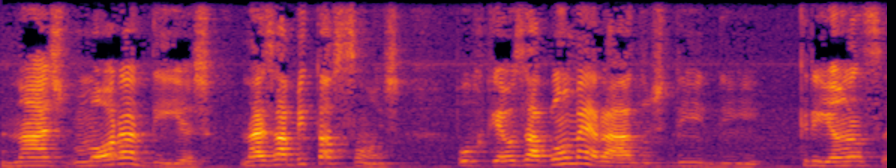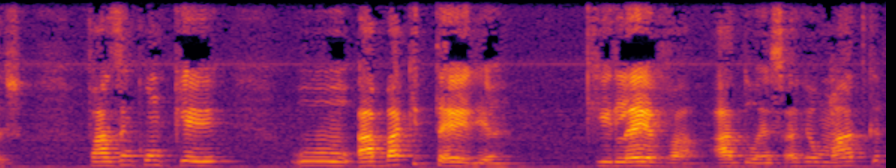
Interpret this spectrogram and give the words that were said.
nas moradias, nas habitações, porque os aglomerados de, de crianças fazem com que o, a bactéria que leva à doença reumática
